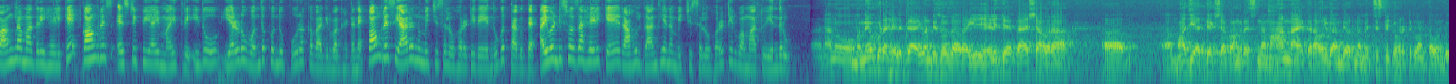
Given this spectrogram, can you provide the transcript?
ಬಾಂಗ್ಲಾ ಮಾದರಿ ಹೇಳಿಕೆ, ಕಾಂಗ್ರೆಸ್ ಎಸ್ಡಿಪಿಐ ಮೈತ್ರಿ, ಇದು ಎರಡು ಒಂದಕ್ಕೊಂದು ಪೂರಕವಾಗಿರುವ ಘಟನೆ. ಕಾಂಗ್ರೆಸ್ ಯಾರನ್ನು ಮೆಚ್ಚಿಸಲು ಹೊರಟಿದೆ ಎಂದು ಗೊತ್ತಾಗುತ್ತೆ. ಐವನ್ ಡಿಸೋಜಾ ಹೇಳಿಕೆ, ರಾಹುಲ್ ಗಾಂಧಿಯನ್ನು ಮೆಚ್ಚಿಸಲು ಹೊರಟಿರುವ ಮಾತು ಎಂದರು. ನಾನು ಮೊನ್ನೆಯೂ ಕೂಡ ಹೇಳಿದ್ದೆ, ಐವನ್ ಡಿಸೋಜಾ ಅವರ ಈ ಹೇಳಿಕೆ ಪ್ರಾಯಶಃ ಅವರ ಮಾಜಿ ಅಧ್ಯಕ್ಷ ಕಾಂಗ್ರೆಸ್ನ ಮಹಾನ್ ನಾಯಕ ರಾಹುಲ್ ಗಾಂಧಿ ಅವರನ್ನ ಮೆಚ್ಚಿಸಲಿಕ್ಕೆ ಹೊರಟಿರುವಂಥ ಒಂದು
